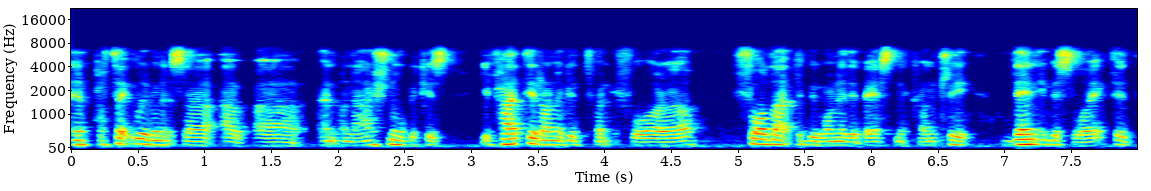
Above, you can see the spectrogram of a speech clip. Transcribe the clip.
and particularly when it's a, a, a international because you've had to run a good 24-hour for that to be one of the best in the country, then to be selected,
